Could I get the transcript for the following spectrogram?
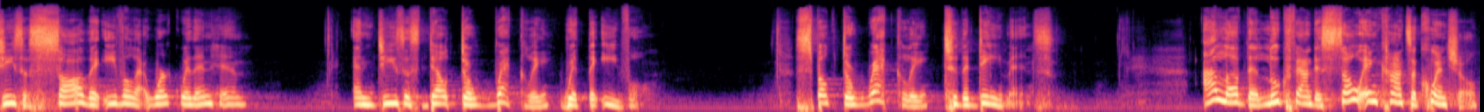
Jesus saw the evil at work within him, and Jesus dealt directly with the evil, spoke directly to the demons. I love that Luke found it so inconsequential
